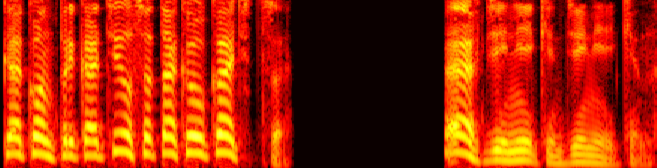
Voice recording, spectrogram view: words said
Как он прикатился, так и укатится. Ах, Деникин, Деникин.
